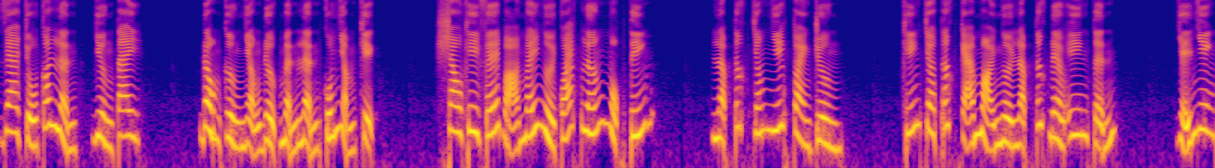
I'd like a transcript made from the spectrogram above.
Gia chủ có lệnh, dừng tay. Đồng Cường nhận được mệnh lệnh của Nhậm Kiệt. Sau khi phế bỏ mấy người quát lớn một tiếng, lập tức chấn nhiếp toàn trường, khiến cho tất cả mọi người lập tức đều yên tĩnh. Dĩ nhiên,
